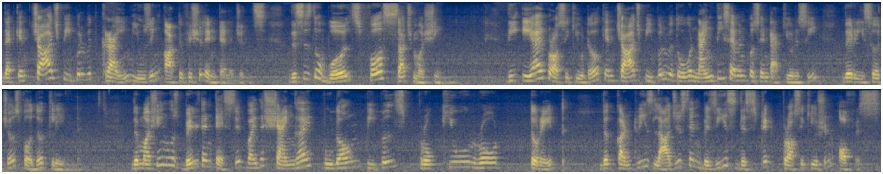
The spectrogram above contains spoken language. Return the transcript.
that can charge people with crime using artificial intelligence. This is the world's first such machine. The AI prosecutor can charge people with over 97% accuracy, the researchers further claimed. The machine was built and tested by the Shanghai Pudong People's Procuratorate, the country's largest and busiest district prosecution office.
